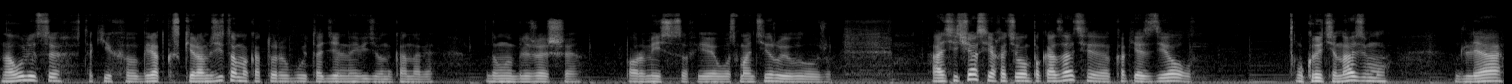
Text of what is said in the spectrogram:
на улице, в таких грядках с керамзитом, о которых будет отдельное видео на канале. Думаю, в ближайшие пару месяцев я его смонтирую и выложу. А сейчас я хочу вам показать, э, как я сделал укрытие на зиму для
